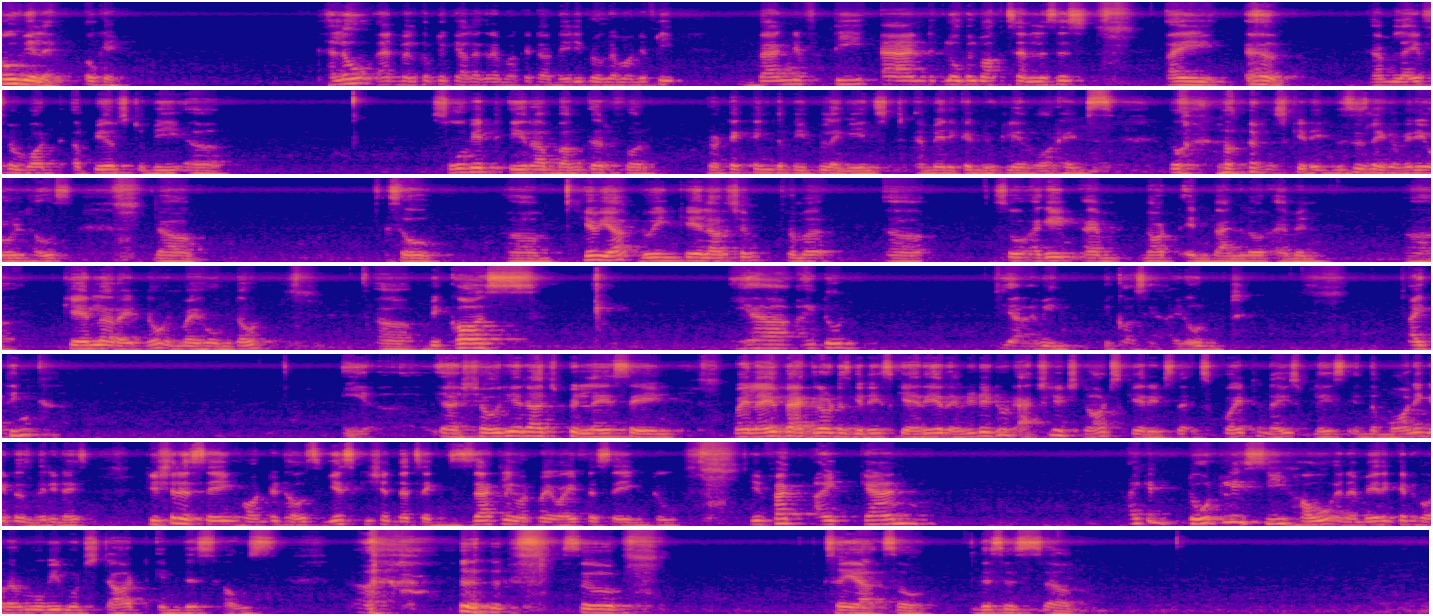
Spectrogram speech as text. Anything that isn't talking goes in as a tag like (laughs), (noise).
Live. Okay. Hello and welcome to Kya Lag Raha Hai Market, our daily program on Nifty, Bank Nifty, and global markets analysis. I (clears throat) am live from what appears to be a Soviet era bunker for protecting the people against American nuclear warheads. (laughs) I'm just kidding. This is like a very old house. Uh, so um, here we are doing KL Archam from a. Uh, so again, I'm not in Bangalore. I'm in uh, Kerala right now, in my hometown, uh, because yeah, I don't. Yeah, I mean because yeah, I don't. I think yeah, yeah, Shaurya Raj Pillai is saying my live background is getting scarier every day. Dude, actually, it's not scary. It's it's quite a nice place. In the morning, it is very nice. Kishan is saying haunted house. Yes, Kishan, that's exactly what my wife is saying too. In fact, I can I can totally see how an American horror movie would start in this house. (laughs) so so yeah, so this is um,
